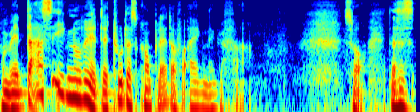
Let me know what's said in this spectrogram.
Und wer das ignoriert, der tut das komplett auf eigene Gefahr. So, das ist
